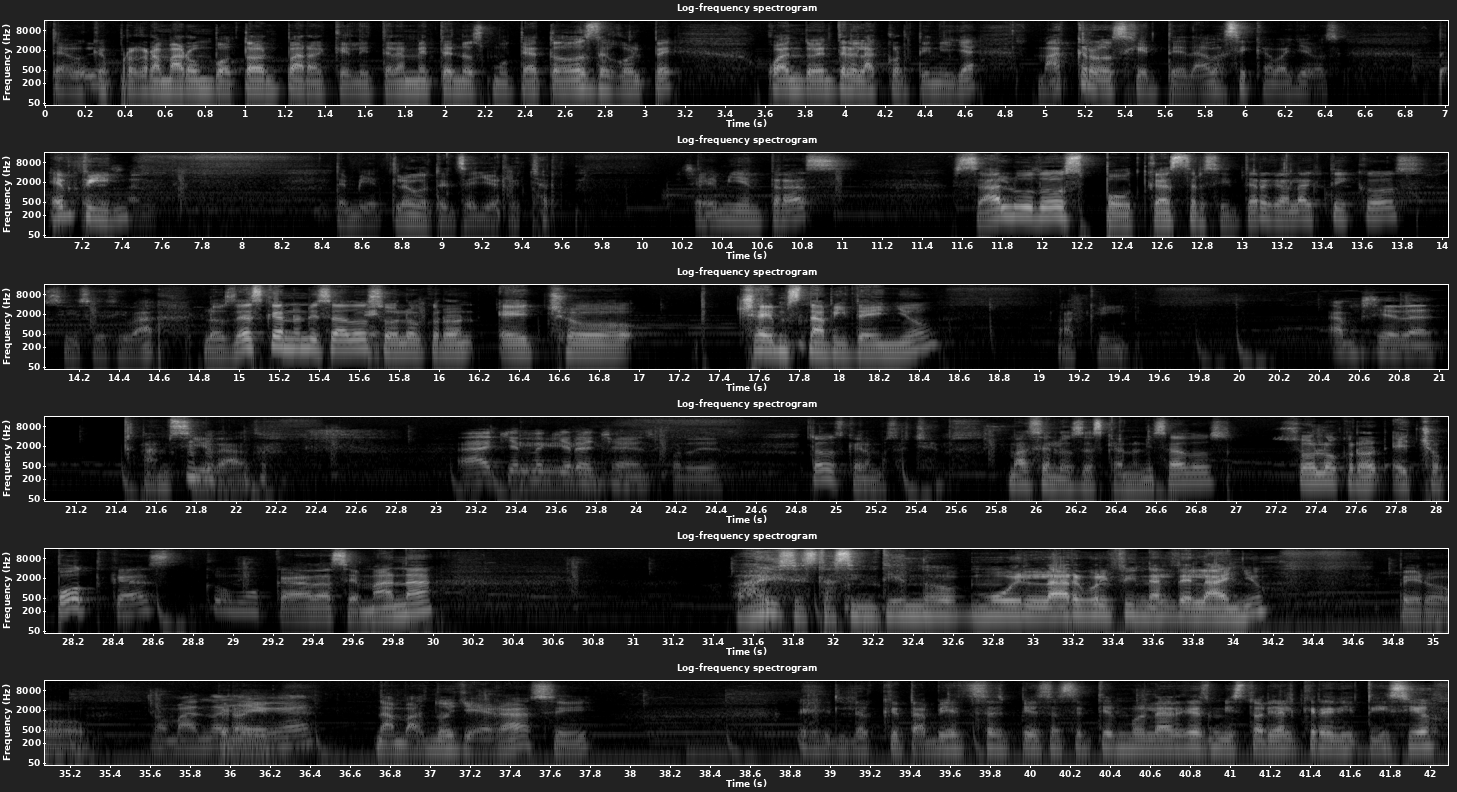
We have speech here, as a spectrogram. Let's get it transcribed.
Tengo que programar un botón para que literalmente nos mute a todos de golpe cuando entre la cortinilla. Macros, gente, damas y caballeros. En fin. También, luego te enseño, Richard. Sí, mientras. Saludos, podcasters intergalácticos. Sí, sí, sí, va. Los descanonizados, solo con hecho James navideño. Aquí. Ansiedad. Ansiedad. ah, ¿quién no Eh, quiere a James, por Dios? Todos queremos a James. Más en los descanonizados. Solo hecho podcast como cada semana. Ay, se está sintiendo muy largo el final del año. Pero Nomás no pero ahí- llega. nada más no llega, sí. Eh, lo que también se empieza a sentir muy largo es mi historial crediticio.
